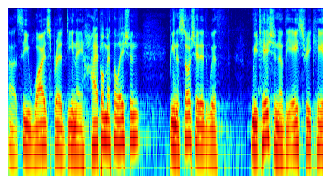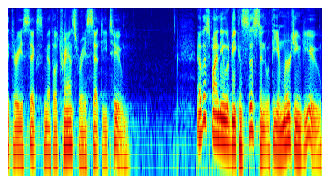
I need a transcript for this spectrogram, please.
uh, see widespread DNA hypomethylation being associated with mutation of the H3K36 methyltransferase SETD2. Now, this finding would be consistent with the emerging view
